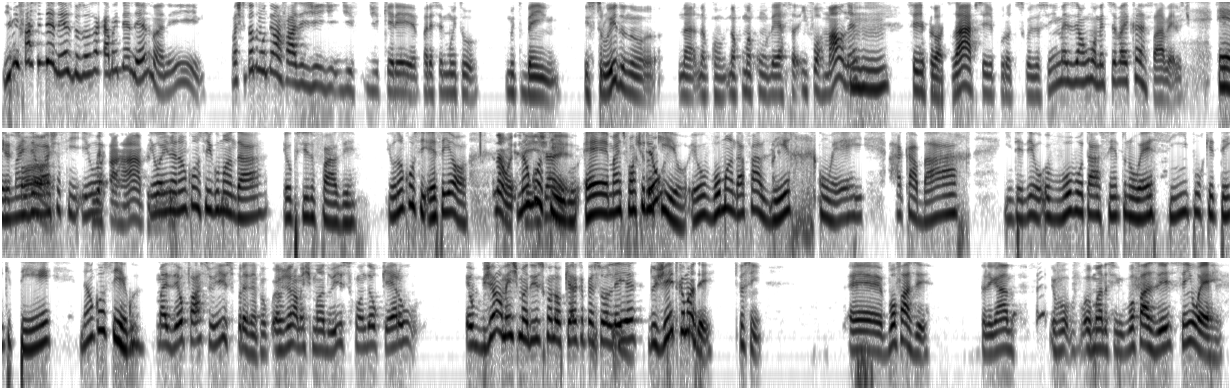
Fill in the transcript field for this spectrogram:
E me faço entender, as pessoas acabam entendendo, mano. E acho que todo mundo tem uma fase de, de, de, de querer parecer muito, muito bem instruído no, na, na, numa conversa informal, né? Uhum. Seja pelo WhatsApp, seja por outras coisas assim, mas em algum momento você vai cansar, velho. Tipo, É, mas eu acho assim, eu, rápido. eu ainda e- não consigo mandar, eu preciso fazer. Eu não consigo. Esse aí, ó, Não, esse não é. consigo. É. mais forte do Eu- que eu. Eu vou mandar fazer com R, acabar, entendeu? Eu vou botar acento no E sim, porque tem que ter. Não consigo. Mas eu faço isso, por exemplo, eu geralmente mando isso quando eu quero. Eu geralmente mando isso quando eu quero que a pessoa leia do jeito que eu mandei. Tipo assim, é, vou fazer, tá ligado? Eu, vou, eu mando assim, vou fazer sem o R.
